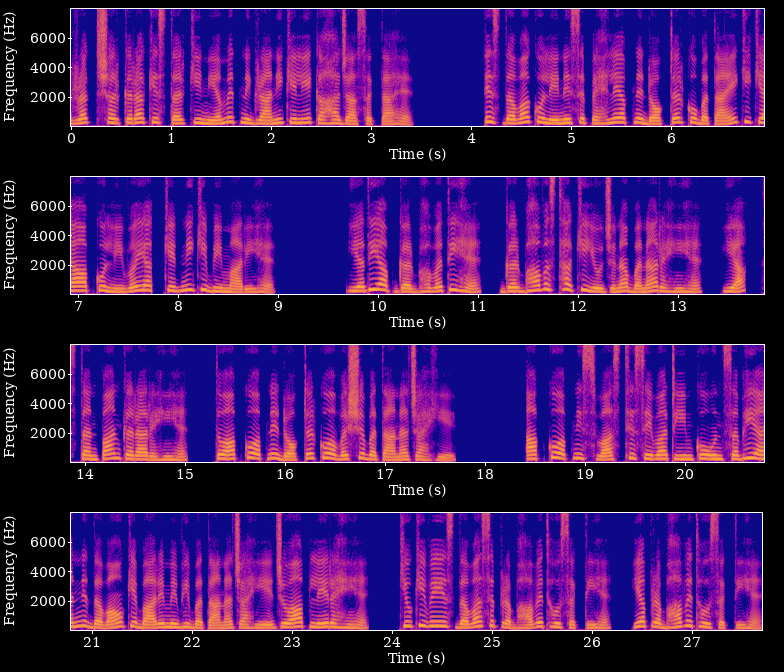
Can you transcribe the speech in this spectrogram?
रक्त शर्करा के स्तर की नियमित निगरानी के लिए कहा जा सकता है। इस दवा को लेने से पहले अपने डॉक्टर को बताएँ कि क्या आपको लीवर या किडनी की बीमारी है। यदि आप गर्भवती हैं, गर्भावस्था की योजना बना रही हैं या स्तनपान करा रही हैं तो आपको अपने डॉक्टर को अवश्य बताना चाहिए। आपको अपनी स्वास्थ्य सेवा टीम को उन सभी अन्य दवाओं के बारे में भी बताना चाहिए जो आप ले रहे हैं, क्योंकि वे इस दवा से प्रभावित हो सकती हैं। या प्रभावित हो सकती हैं।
